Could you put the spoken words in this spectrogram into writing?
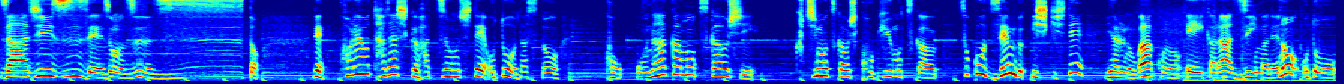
ザジズゼゾのズ。ズと。でこれを正しく発音して音を出すとこうお腹も使うし口も使うし呼吸も使う。そこを全部意識してやるのがこの A から Z までの音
